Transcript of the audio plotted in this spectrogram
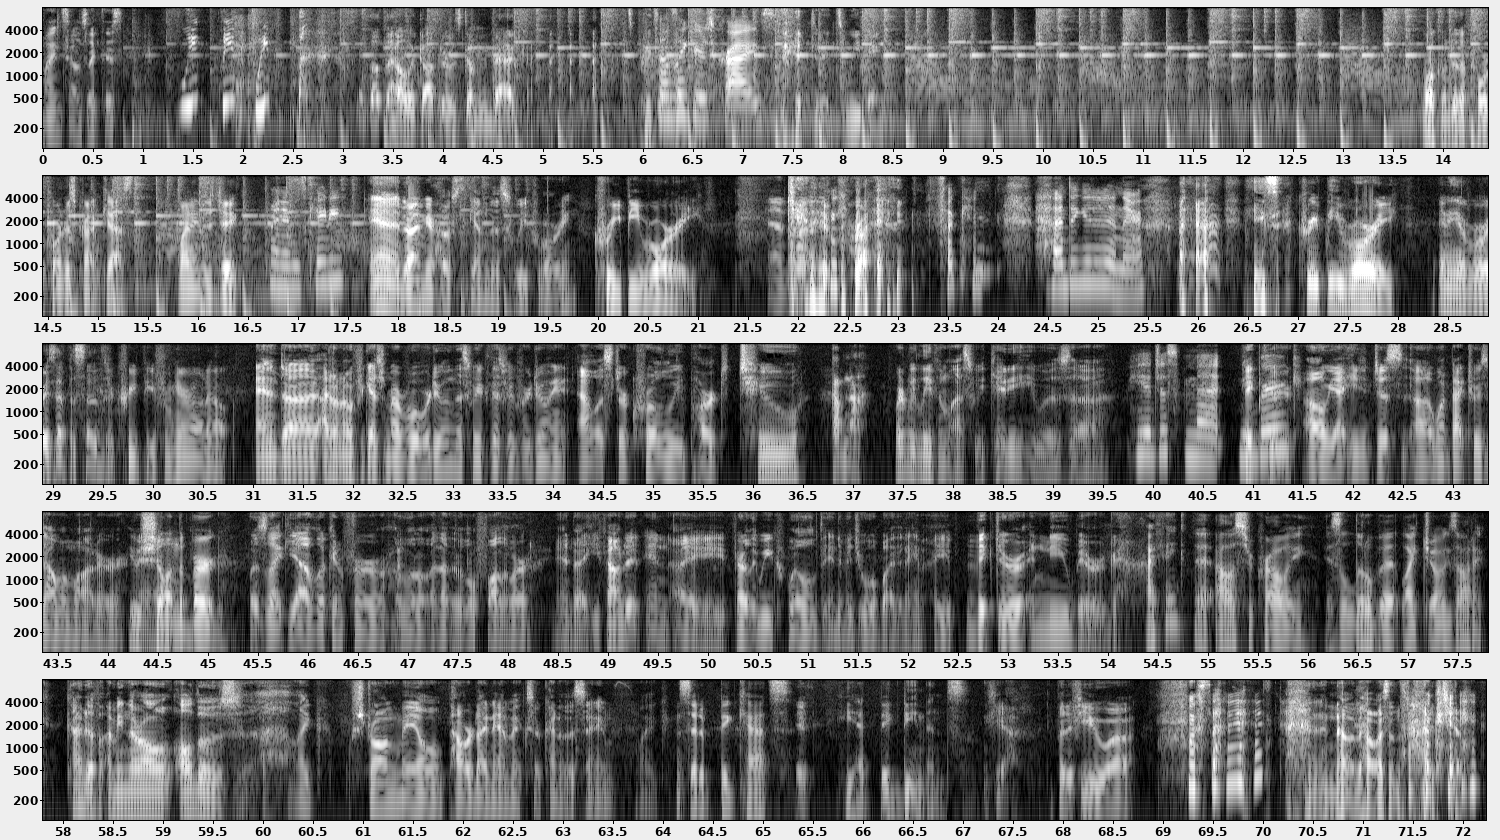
Mine sounds like this. Weep, weep, weep. I thought the helicopter was coming back. It's pretty good. Sounds like yours cries. it, it's weeping. Welcome to the Four Corners Crimecast. My name is Jake. My name is Katie. And I'm your host again this week, Rory. Creepy Rory. And uh, right. Fucking had to get it in there. He's creepy Rory. Any of Rory's episodes are creepy from here on out. and uh, I don't know if you guys remember what we're doing this week. This week we're doing Aleister Crowley Part Two. Gabna. Where did we leave him last week, Katie? He was uh, He had just met Neuburg. Oh yeah, he just uh, went back to his alma mater. He was and shilling the berg. Was like, yeah, looking for a little another little follower, and uh, he found it in a fairly weak-willed individual by the name of Victor Neuburg. I think that Aleister Crowley is a little bit like Joe Exotic. Kind of. I mean, they're all all those uh, like strong male power dynamics are kind of the same. Like, Instead of big cats, if he had big demons. yeah, but if you uh, Was that it? no, that wasn't the bad Okay. joke.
